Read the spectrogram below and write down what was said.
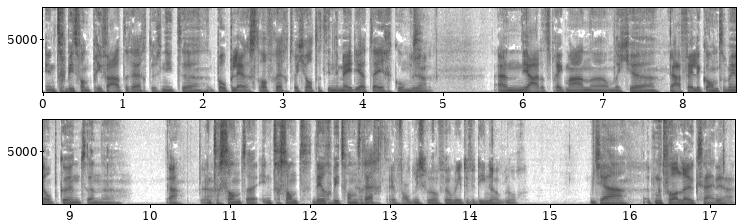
in het gebied van het privaatrecht. Dus niet het populaire strafrecht, wat je altijd in de media tegenkomt. Ja. En ja, dat spreekt me aan, omdat je ja, vele kanten mee op kunt. En ja, ja. Interessant, uh, interessant deelgebied van het recht. En valt misschien wel veel meer te verdienen ook nog. Ja, het moet vooral leuk zijn. Ja,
